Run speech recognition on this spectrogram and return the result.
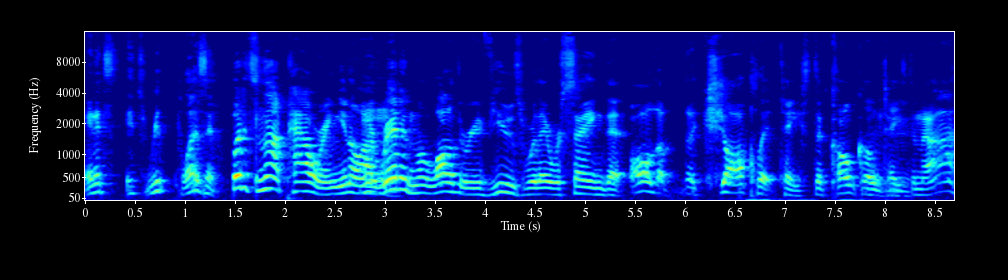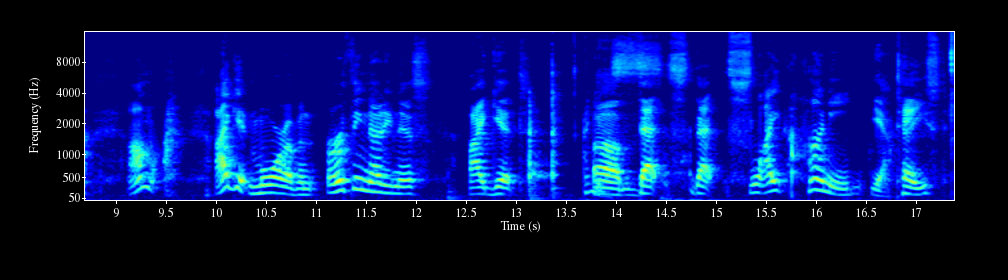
and it's it's really pleasant. But it's not powering. You know, I read in a lot of the reviews where they were saying that oh the the chocolate taste, the cocoa taste, and I I'm I get more of an earthy nuttiness. I get um, that that slight honey Yeah. taste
